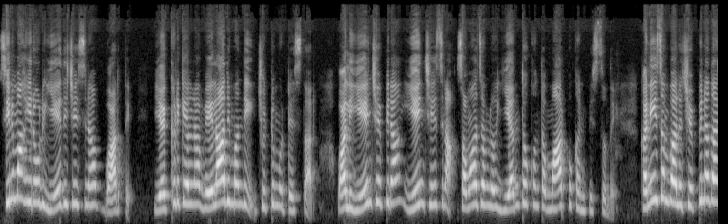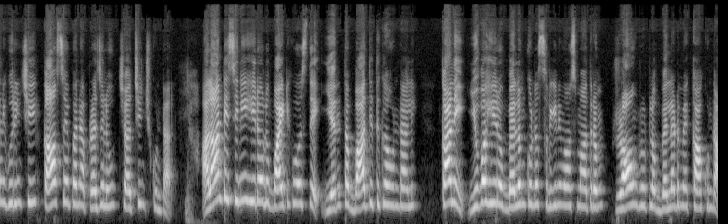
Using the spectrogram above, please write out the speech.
సినిమా హీరోలు ఏది చేసినా వార్తే. ఎక్కడికి వెళ్ళినా వేలాది మంది చుట్టుముట్టేస్తారు. వాళ్ళు ఏం చెప్పినా ఏం చేసినా సమాజంలో ఎంతో కొంత మార్పు కనిపిస్తుంది. కనీసం వాళ్ళు చెప్పిన దాని గురించి కాసేపైనా ప్రజలు చర్చించుకుంటారు. అలాంటి సినీ హీరోలు బయటకు వస్తే ఎంత బాధ్యతగా ఉండాలి? కానీ యువ హీరో బెల్లంకొండ శ్రీనివాస్ మాత్రం రాంగ్ రూట్లో వెళ్ళడమే కాకుండా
